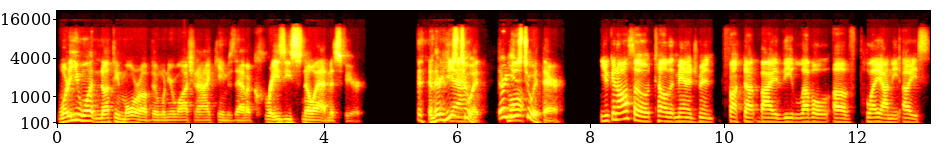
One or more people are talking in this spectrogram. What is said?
What do you want nothing more of than when you're watching a hockey game is to have a crazy snow atmosphere? And they're used to it. They're Well- used to it there. you can also tell that management fucked up by the level of play on the ice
